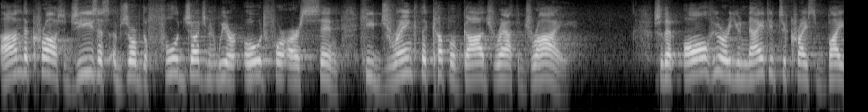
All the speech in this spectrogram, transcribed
On the cross, Jesus absorbed the full judgment we are owed for our sin. He drank the cup of God's wrath dry, so that all who are united to Christ by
